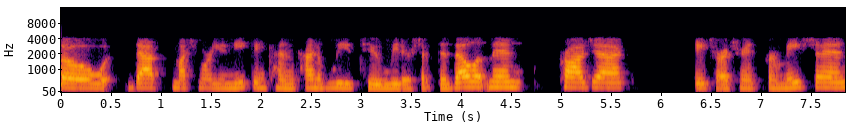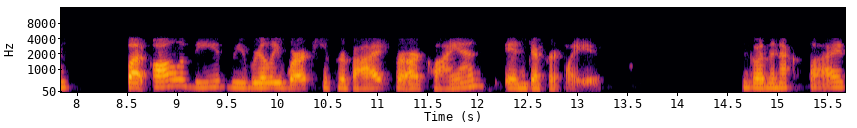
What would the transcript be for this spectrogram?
so that's much more unique and can kind of lead to leadership development projects, HR transformation, but all of these, we really work to provide for our clients in different ways. Go to the next slide.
